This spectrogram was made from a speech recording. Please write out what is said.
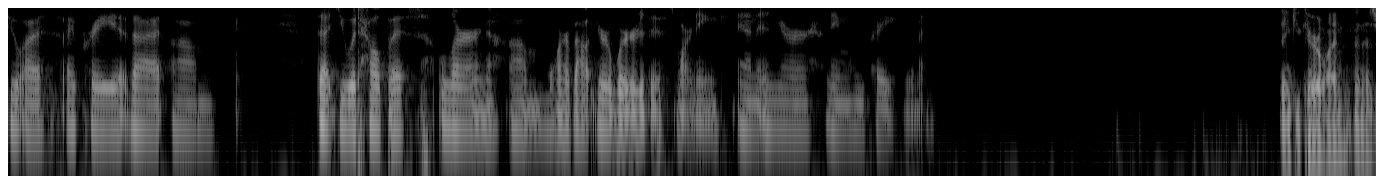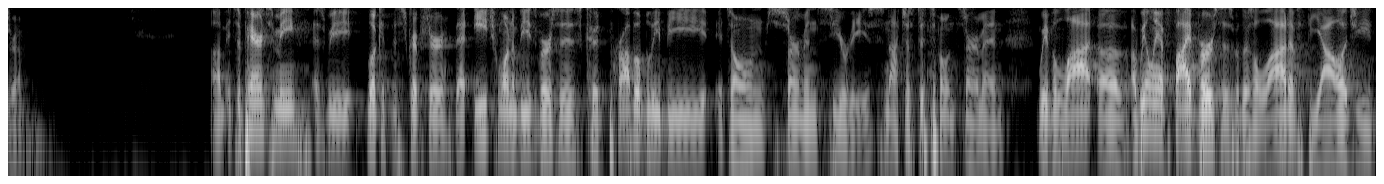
to us. I pray that um, that you would help us learn um, more about your word this morning, and in your name we pray. Amen. Thank you, Caroline and Ezra. Um, it's apparent to me as we look at the scripture that each one of these verses could probably be its own sermon series, not just its own sermon. We have a lot of, we only have five verses, but there's a lot of theology,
